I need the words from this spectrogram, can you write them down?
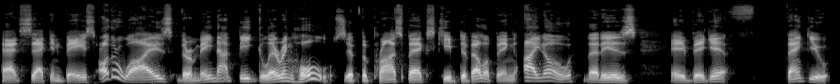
at second base. Otherwise, there may not be glaring holes if the prospects keep developing. I know that is a big if. Thank you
